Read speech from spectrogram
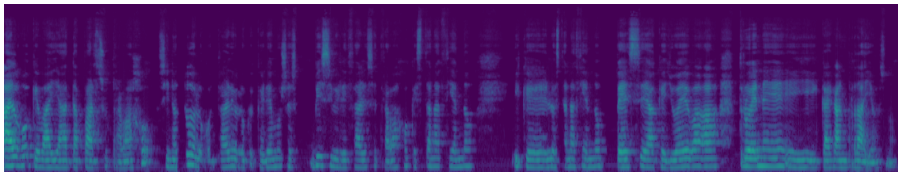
algo que vaya a tapar su trabajo, sino todo lo contrario, lo que queremos es visibilizar ese trabajo que están haciendo y que lo están haciendo pese a que llueva, truene y caigan rayos, ¿no?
